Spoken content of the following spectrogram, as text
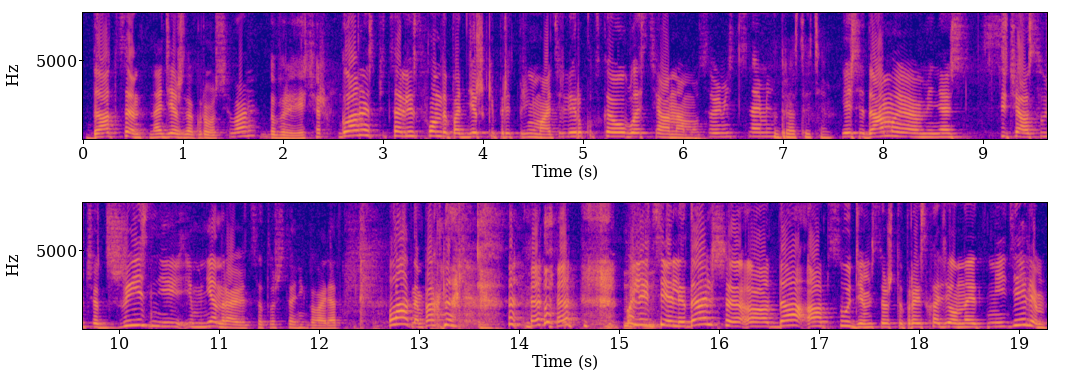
доцент Надежда Грошева. Добрый вечер. Главный специалист Фонда поддержки предпринимателей Иркутской области Анна Мусова вместе с нами. Здравствуйте. Эти дамы меня сейчас учат жизни, и мне нравится то, что они говорят. Ладно, погнали. Полетели дальше. А, да, обсудим все, что происходило на этой неделе.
